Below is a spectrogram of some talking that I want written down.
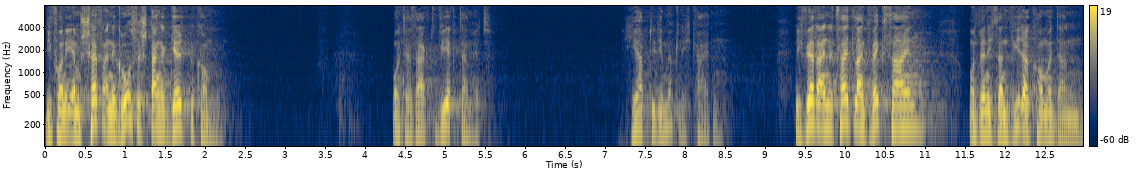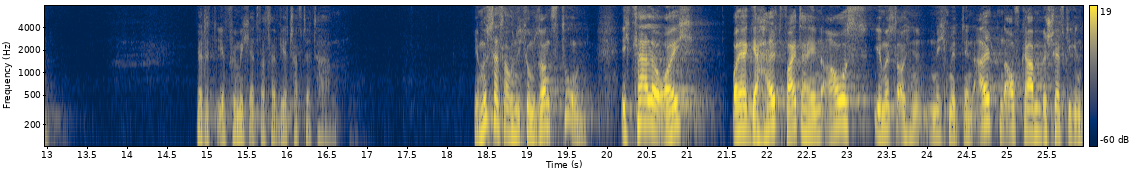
die von ihrem Chef eine große Stange Geld bekommen. Und er sagt, wirkt damit. Hier habt ihr die Möglichkeiten. Ich werde eine Zeit lang weg sein und wenn ich dann wiederkomme, dann werdet ihr für mich etwas erwirtschaftet haben. Ihr müsst das auch nicht umsonst tun. Ich zahle euch euer Gehalt weiterhin aus. Ihr müsst euch nicht mit den alten Aufgaben beschäftigen.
